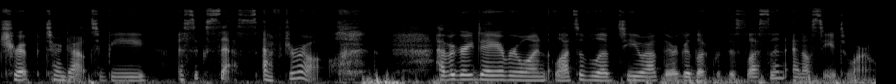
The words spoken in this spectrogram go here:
trip turned out to be a success after all. Have a great day, everyone. Lots of love to you out there. Good luck with this lesson, and I'll see you tomorrow.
